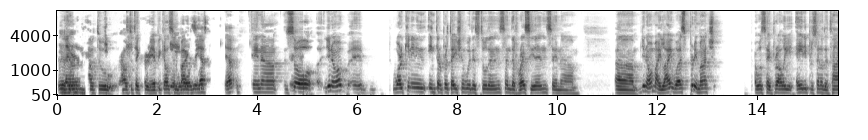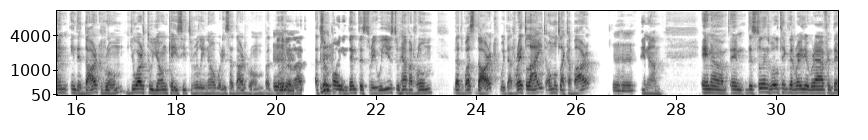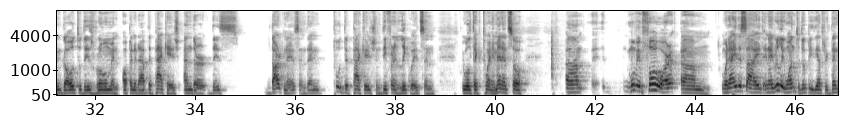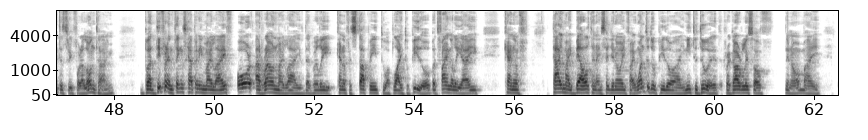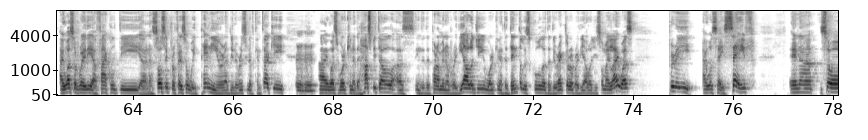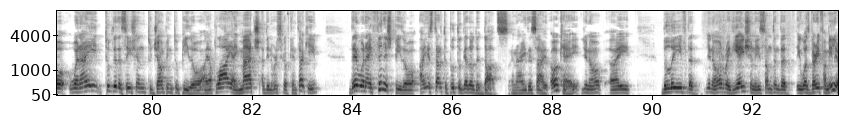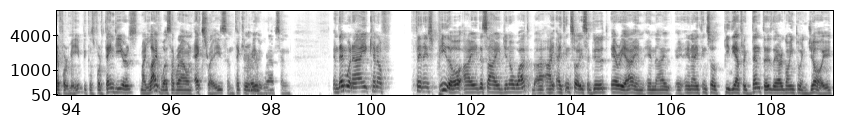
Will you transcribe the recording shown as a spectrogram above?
mm-hmm. learn how to how to take periapicals yeah, and biopsies. Yep. yep. And uh, so you know, eh, working in interpretation with the students and the residents and um, um, you know my life was pretty much i would say probably 80% of the time in the dark room you are too young casey to really know what is a dark room but mm-hmm. believe it or mm-hmm. not at some point in dentistry we used to have a room that was dark with a red light almost like a bar mm-hmm. and um and um, and the students will take the radiograph and then go to this room and open it up the package under this darkness and then put the package in different liquids and it will take 20 minutes. So um, moving forward um, when i decide and i really want to do pediatric dentistry for a long time but different things happen in my life or around my life that really kind of stop me to apply to pedo but finally i kind of tie my belt and i said you know if i want to do pedo i need to do it regardless of you know my I was already a faculty, an associate professor with tenure at the University of Kentucky. Mm-hmm. I was working at the hospital as in the Department of Radiology, working at the dental school as the director of radiology. So my life was pretty, I would say, safe. And uh, so when I took the decision to jump into pedo, I apply, I match at the University of Kentucky. Then when I finished pedo, I start to put together the dots, and I decide, okay, you know, I believe that you know radiation is something that it was very familiar for me because for 10 years my life was around x-rays and taking mm-hmm. radiographs and and then when i kind of finished pedo i decide you know what? I, I think so. It's a good area and, and i and i think so pediatric dentists they are going to enjoy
